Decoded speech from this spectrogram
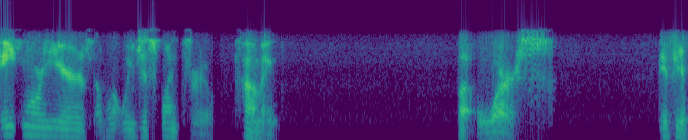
eight more years of what we just went through coming, but worse. If you're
